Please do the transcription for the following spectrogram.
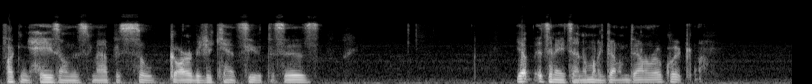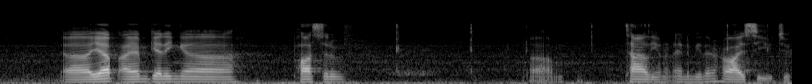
Fucking haze on this map is so garbage. You can't see what this is. Yep, it's an A10. I'm gonna gun him down real quick. Uh, yep, I am getting uh, positive um, tally on an enemy there. Oh, I see you too.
